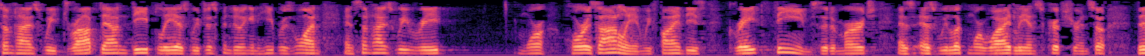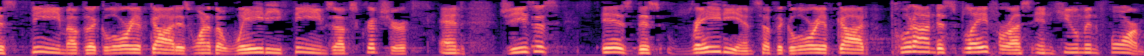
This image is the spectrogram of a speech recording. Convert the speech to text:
sometimes we drop down deeply, as we've just been doing in Hebrews 1, and sometimes we read more horizontally, and we find these great themes that emerge as, as we look more widely in Scripture. And so, this theme of the glory of God is one of the weighty themes of Scripture, and Jesus is this radiance of the glory of God put on display for us in human form.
